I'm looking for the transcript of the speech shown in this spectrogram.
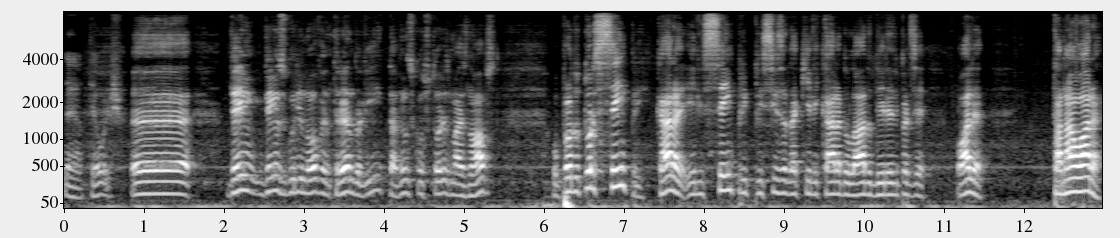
é, até hoje. É, vem, vem os guri novo entrando ali, tá vindo os consultores mais novos. O produtor sempre, cara, ele sempre precisa daquele cara do lado dele ali para dizer: olha, tá na hora.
